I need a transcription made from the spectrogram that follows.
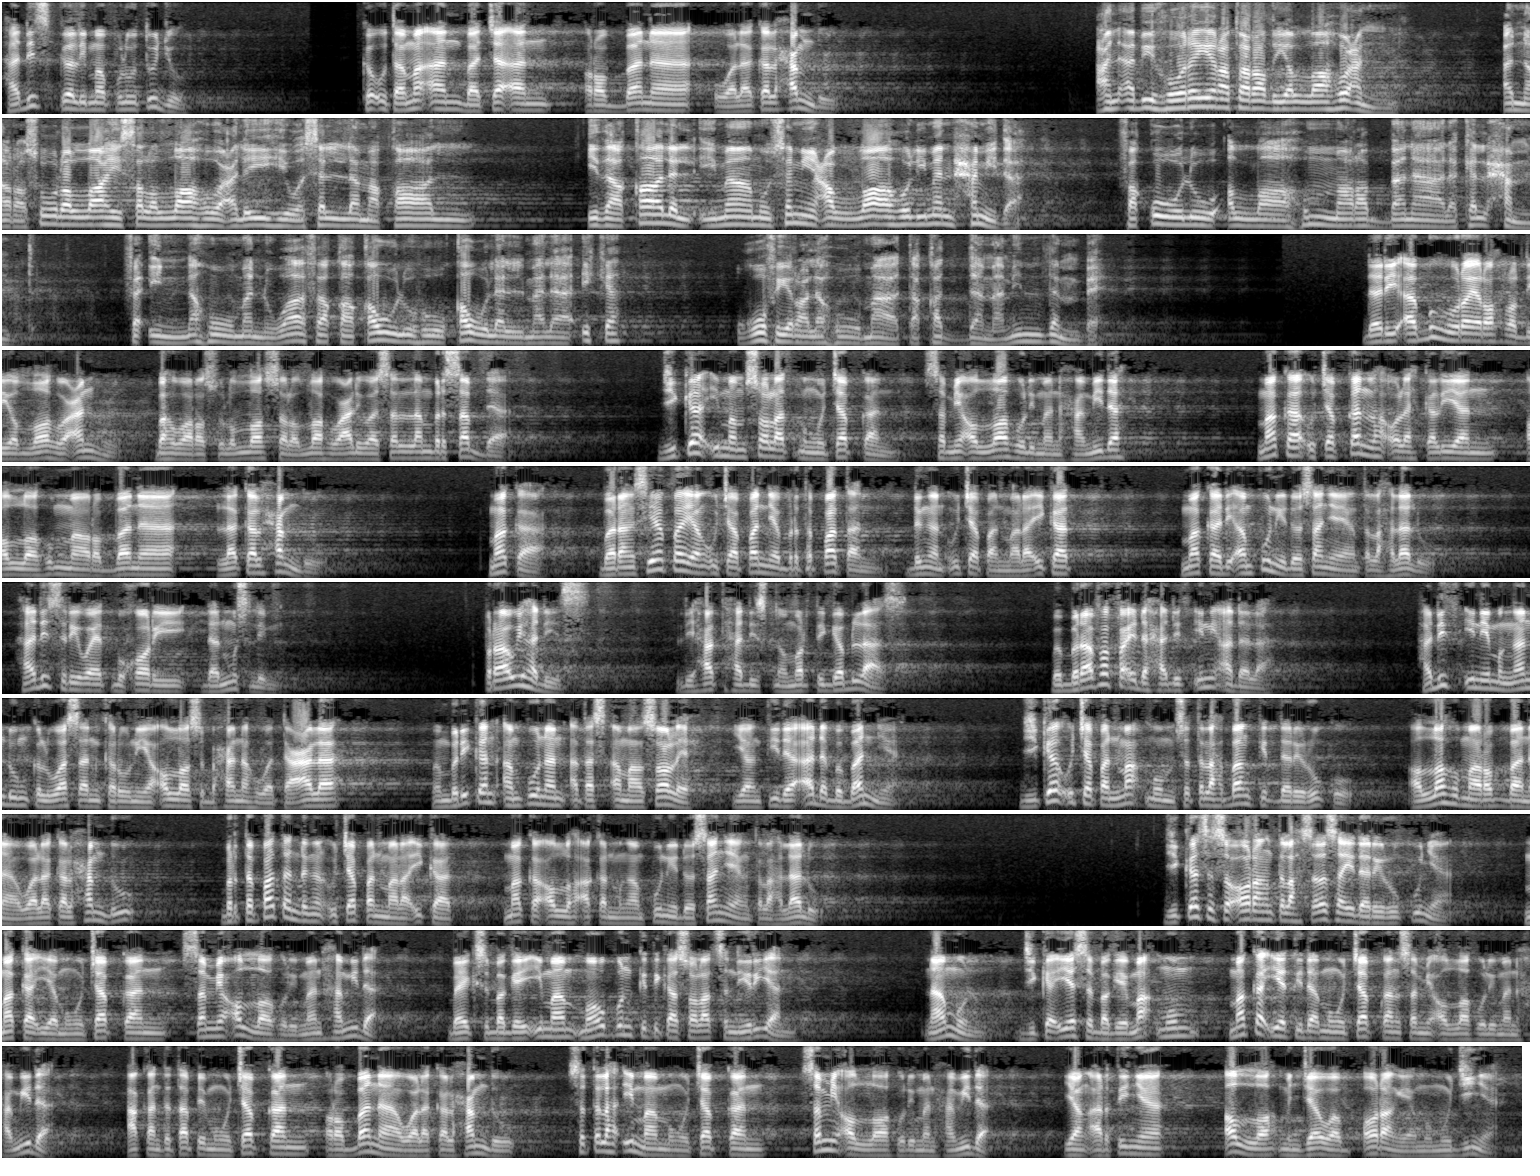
Hadis ke-57. Keutamaan bacaan Rabbana walakal hamdu. عن ابي هريره رضي الله عنه ان رسول الله صلى الله عليه وسلم قال اذا قال الامام سمع الله لمن حمده فقولوا اللهم ربنا لك الحمد فانه من وافق قوله قول الملائكه غفر له ما تقدم من ذنبه Dari Abu Hurairah radhiyallahu anhu bahwa Rasulullah shallallahu alaihi wasallam bersabda, "Jika imam solat mengucapkan Sami Allahu liman hamidah, maka ucapkanlah oleh kalian Allahumma rabbana lakal hamdu." Maka barang siapa yang ucapannya bertepatan dengan ucapan malaikat, maka diampuni dosanya yang telah lalu. Hadis riwayat Bukhari dan Muslim. Perawi hadis Lihat hadis nomor 13. Beberapa faedah hadis ini adalah Hadis ini mengandung keluasan karunia Allah Subhanahu wa taala memberikan ampunan atas amal soleh yang tidak ada bebannya. Jika ucapan makmum setelah bangkit dari ruku, Allahumma rabbana walakal hamdu bertepatan dengan ucapan malaikat, maka Allah akan mengampuni dosanya yang telah lalu. Jika seseorang telah selesai dari rukunya, maka ia mengucapkan Sami Allahu liman hamidah, baik sebagai imam maupun ketika sholat sendirian. Namun, jika ia sebagai makmum, maka ia tidak mengucapkan Sami Allahu liman hamidah, akan tetapi mengucapkan Rabbana walakal hamdu setelah imam mengucapkan Sami Allahu liman hamidah, yang artinya Allah menjawab orang yang memujinya.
